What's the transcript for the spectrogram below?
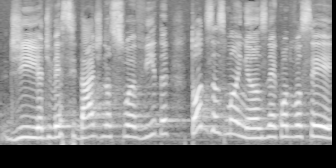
de adversidade na sua vida, todas as manhãs, né, quando você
